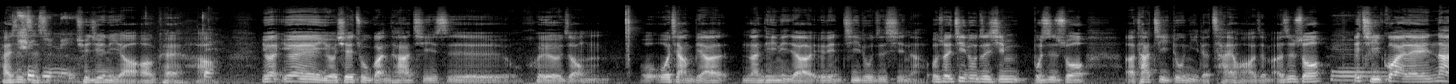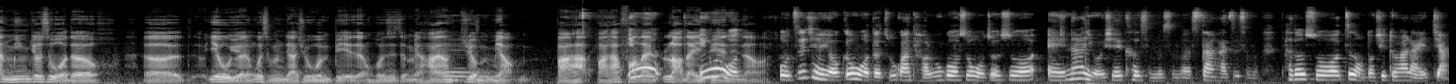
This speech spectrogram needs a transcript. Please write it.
还是区经理？区经理哦。OK，好。因为因为有些主管他其实会有一种。我我讲比较难听一点，叫有点嫉妒之心啊。我说嫉妒之心不是说，呃，他嫉妒你的才华怎么，而是说，哎，奇怪嘞，那明明就是我的呃业务员，为什么你要去问别人，或者是怎么样？好像就秒把他把他放在落在一边，你知道吗？我之前有跟我的主管讨论过，说我就说，哎，那有一些课什么什么上还是什么，他都说这种东西对他来讲，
